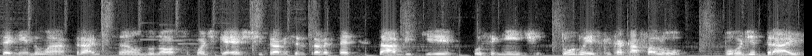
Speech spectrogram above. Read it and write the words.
Seguindo uma tradição do nosso podcast, Travesseiro Travessete sabe que o seguinte, tudo isso que Kaká falou, por detrás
